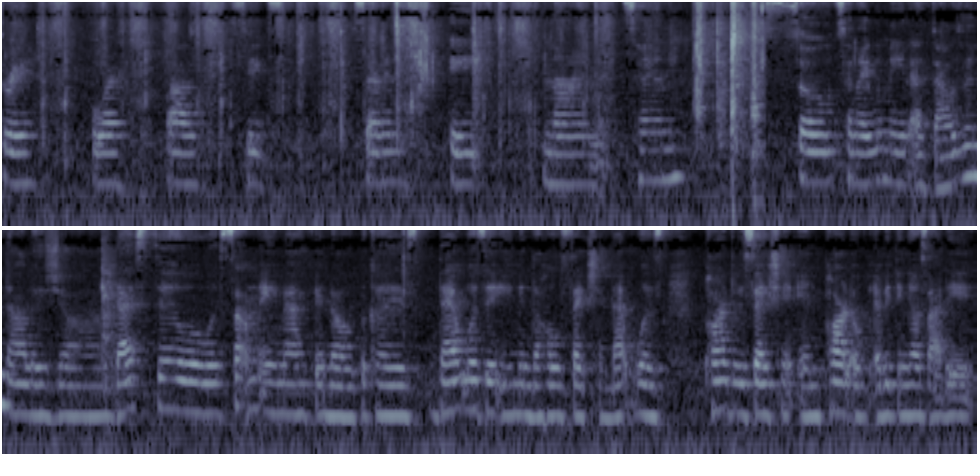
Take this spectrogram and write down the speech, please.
three, four, five, six, seven, eight, nine, ten. So tonight we made a thousand dollars, y'all. That still was something ain't mathing though, because that wasn't even the whole section. That was part of the section and part of everything else I did.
